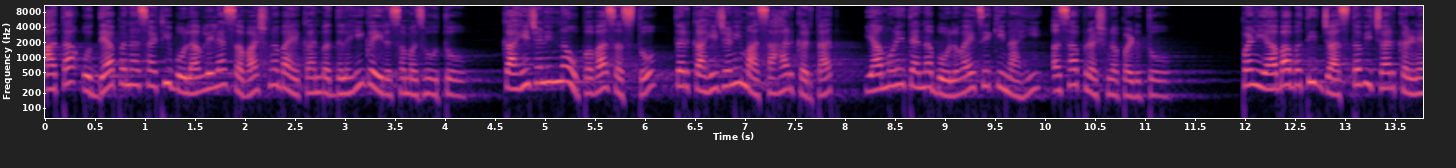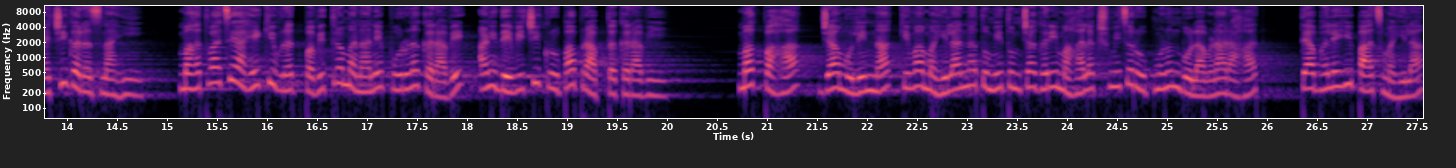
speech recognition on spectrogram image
आता उद्यापनासाठी बोलावलेल्या सवाष्ण बायकांबद्दलही गैरसमज होतो. काही जणींना उपवास असतो तर काही जणी मांसाहार करतात यामुळे त्यांना बोलवायचे की नाही असा प्रश्न पडतो. पण याबाबतीत जास्त विचार करण्याची गरज नाही. महत्त्वाचे आहे की व्रत पवित्र मनाने पूर्ण करावे आणि देवीची कृपा प्राप्त करावी. मग पहा ज्या मुलींना किंवा महिलांना तुम्ही तुमच्या घरी महालक्ष्मीचं रूप म्हणून बोलावणार आहात त्या भलेही पाच महिला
